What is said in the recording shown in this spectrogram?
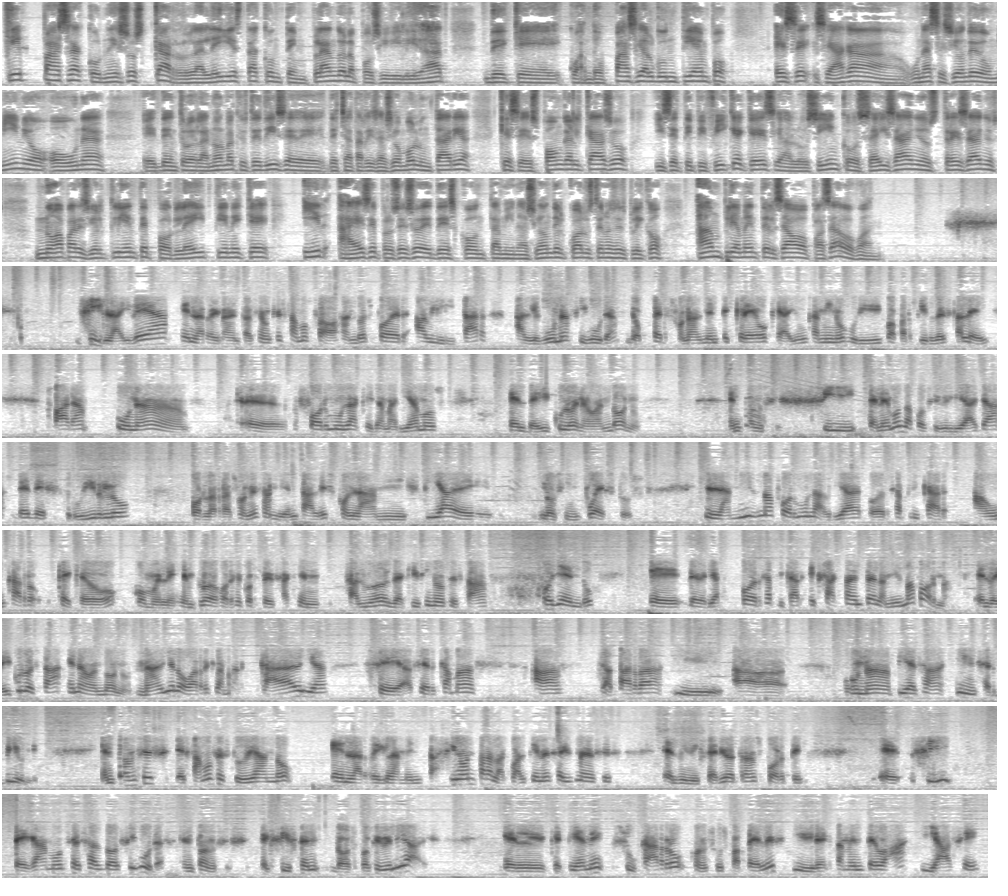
¿Qué pasa con esos carros? La ley está contemplando la posibilidad de que cuando pase algún tiempo ese se haga una sesión de dominio o una eh, dentro de la norma que usted dice de, de chatarrización voluntaria, que se exponga el caso y se tipifique que si a los cinco, seis años, tres años no apareció el cliente, por ley tiene que ir a ese proceso de descontaminación del cual usted nos explicó ampliamente el sábado pasado, Juan. Sí, la idea en la reglamentación que estamos trabajando es poder habilitar alguna figura. Yo personalmente creo que hay un camino jurídico a partir de esta ley para una eh, fórmula que llamaríamos el vehículo en abandono. Entonces, si tenemos la posibilidad ya de destruirlo por las razones ambientales con la amnistía de los impuestos, la misma fórmula habría de poderse aplicar a un carro que quedó, como el ejemplo de Jorge Cortés, a quien saludo desde aquí si nos está oyendo, eh, debería poderse aplicar exactamente de la misma forma. El vehículo está en abandono, nadie lo va a reclamar. Cada día se acerca más a chatarra y a una pieza inservible. Entonces, estamos estudiando en la reglamentación para la cual tiene seis meses el Ministerio de Transporte, eh, si pegamos esas dos figuras. Entonces, existen dos posibilidades. El que tiene su carro con sus papeles y directamente va y hace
